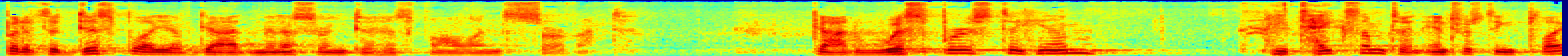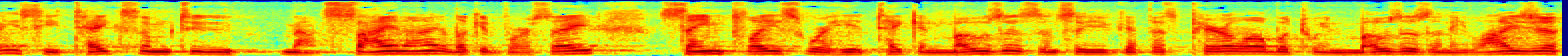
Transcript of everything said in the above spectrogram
but it's a display of God ministering to his fallen servant. God whispers to him. He takes him to an interesting place. He takes him to Mount Sinai. Look at verse 8. Same place where he had taken Moses. And so you've got this parallel between Moses and Elijah.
